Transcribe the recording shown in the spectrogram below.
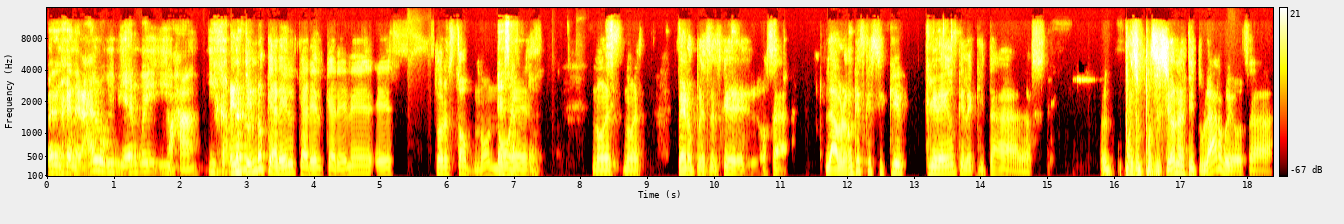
pero en general lo vi bien, güey. Y, Ajá. y Happer- Entiendo que Arel, que Arel, que Arel es, es shortstop, ¿no? No Exacto. es. No es, no es. Pero pues es que, o sea, la bronca es que sí que creo que le quita pues su posición al titular, güey. O sea,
